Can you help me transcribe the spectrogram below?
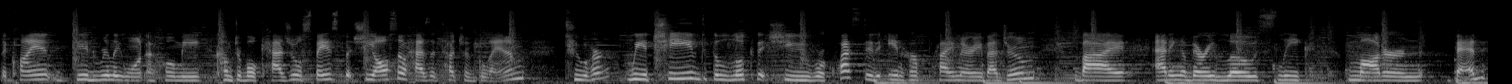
The client did really want a homey, comfortable, casual space, but she also has a touch of glam to her. We achieved the look that she requested in her primary bedroom by adding a very low, sleek, modern bed,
